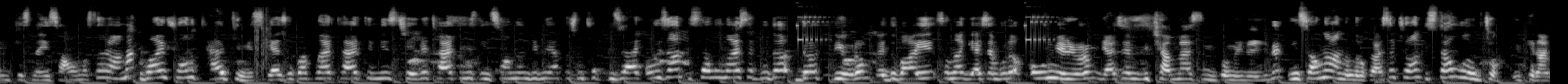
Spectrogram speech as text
ülkesinde insan olmasına rağmen Dubai şu anda tertemiz. Yani sokaklar tertemiz, çevre tertemiz, insanların birbirine yaklaşımı çok güzel. O yüzden İstanbul maalesef burada 4 diyorum ve Dubai sana gerçekten burada 10 veriyorum. Gerçekten mükemmelsin bu konuyla ilgili. İnsanlar anlamında bakarsak şu an İstanbul'da birçok ülkeden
